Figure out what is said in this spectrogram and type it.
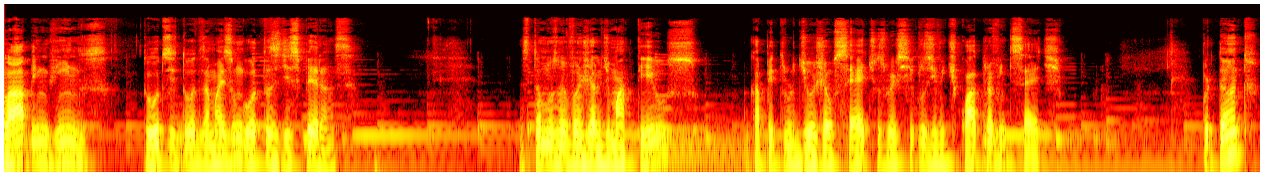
Olá, bem-vindos, todos e todas, a mais um Gotas de Esperança. Estamos no Evangelho de Mateus, o capítulo de hoje é o 7, os versículos de 24 a 27. Portanto,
